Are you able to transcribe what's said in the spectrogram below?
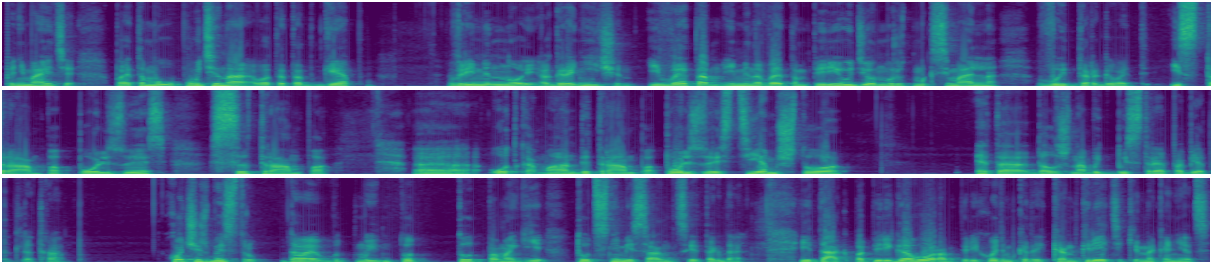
Понимаете? Поэтому у Путина вот этот гэп временной ограничен. И в этом, именно в этом периоде он может максимально выторговать из Трампа, пользуясь с Трампа, э, от команды Трампа, пользуясь тем, что это должна быть быстрая победа для Трампа. Хочешь быструю? Давай вот мы тут, тут помоги, тут сними санкции и так далее. Итак, по переговорам переходим к этой конкретике, наконец.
